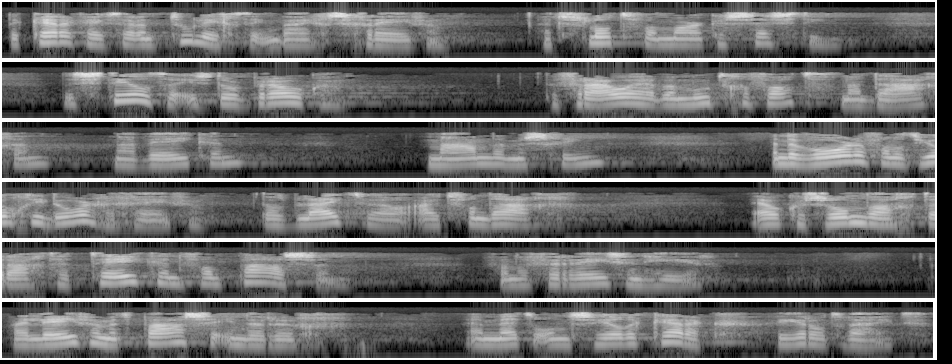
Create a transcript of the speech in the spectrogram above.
De kerk heeft daar een toelichting bij geschreven. Het slot van Marcus 16. De stilte is doorbroken. De vrouwen hebben moed gevat na dagen, na weken, maanden misschien. En de woorden van het jochie doorgegeven. Dat blijkt wel uit vandaag. Elke zondag draagt het teken van Pasen, van de verrezen Heer. Wij leven met Pasen in de rug en met ons heel de kerk wereldwijd.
